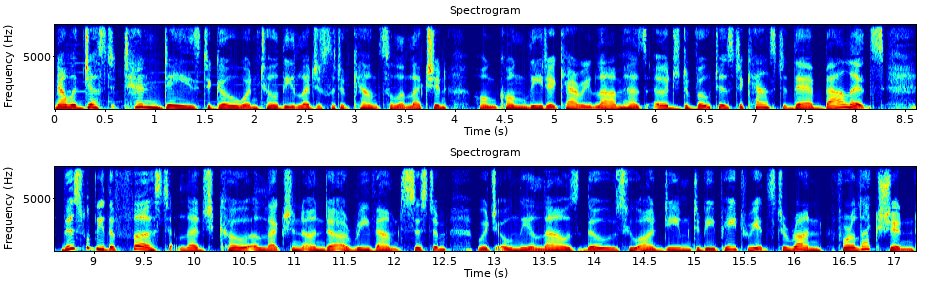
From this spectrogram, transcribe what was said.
Now, with just 10 days to go until the Legislative Council election, Hong Kong leader Carrie Lam has urged voters to cast their ballots. This will be the first LegCo election under a revamped system, which only allows those who are deemed to be patriots to run for election.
